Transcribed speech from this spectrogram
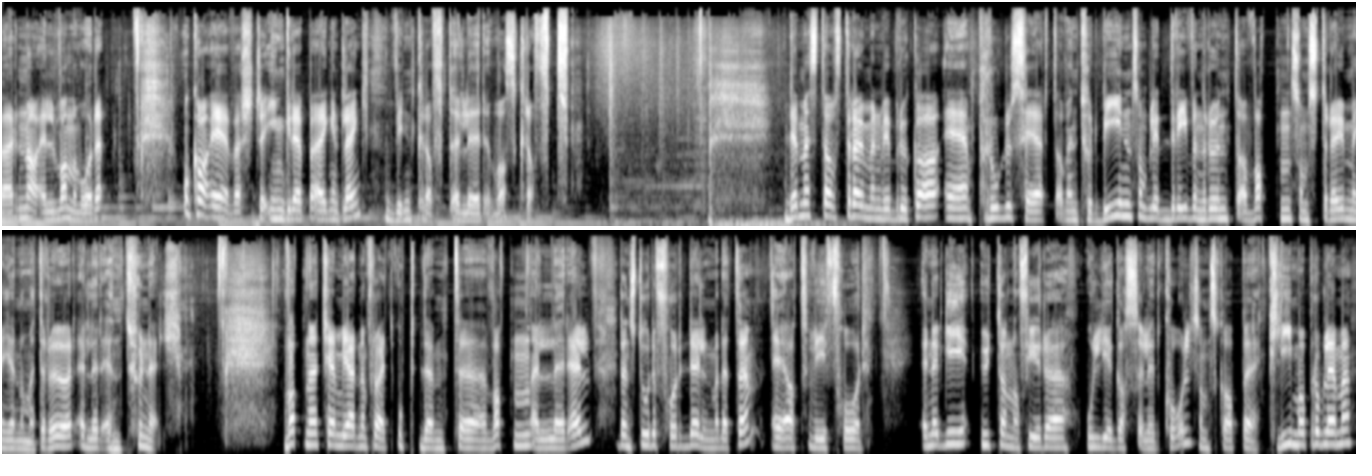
verna elvene våre? Og hva er verste inngrepet egentlig? Vindkraft eller vasskraft? Det meste av strømmen vi bruker er produsert av en turbin som blir driven rundt av vann som strømmer gjennom et rør eller en tunnel. Vannet kommer gjerne fra et oppdemt eh, vann eller elv. Den store fordelen med dette er at vi får energi uten å fyre olje, gass eller kål, som skaper klimaproblemer.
